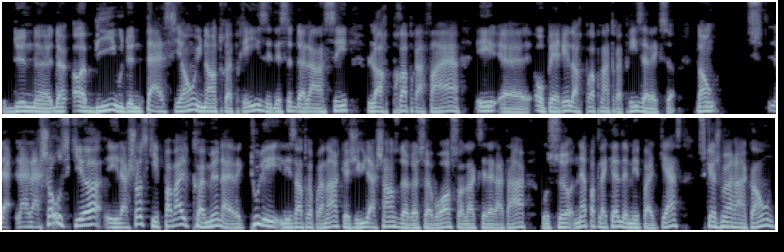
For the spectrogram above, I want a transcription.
d'une d'un hobby ou d'une passion une entreprise et décident de lancer leur propre affaire et euh, opérer leur propre entreprise avec ça. Donc la, chose qu'il y a et la chose qui est pas mal commune avec tous les, les entrepreneurs que j'ai eu la chance de recevoir sur l'accélérateur ou sur n'importe lequel de mes podcasts, ce que je me rends compte,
